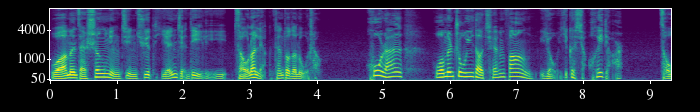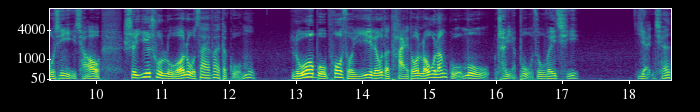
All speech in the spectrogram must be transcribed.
我们在生命禁区的盐碱地里走了两天多的路程。忽然，我们注意到前方有一个小黑点儿，走近一瞧，是一处裸露在外的古墓。罗布泊所遗留的太多楼兰古墓，这也不足为奇。眼前。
